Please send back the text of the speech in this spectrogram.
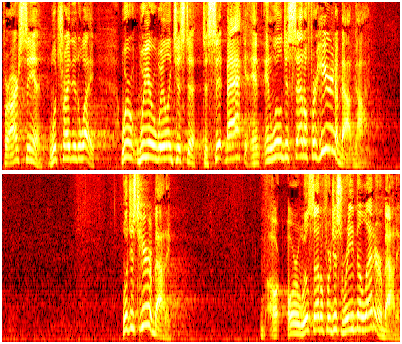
For our sin, we'll trade it away. We're, we are willing just to, to sit back and, and we'll just settle for hearing about God. We'll just hear about Him. Or, or we'll settle for just reading a letter about him.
